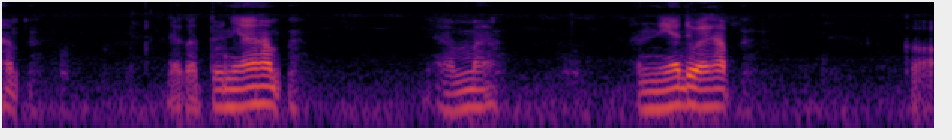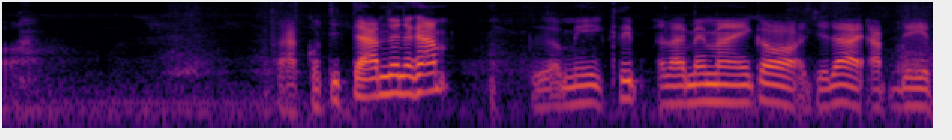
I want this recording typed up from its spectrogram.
ครับ แล้วก็ตัวนี้ครับนะครับมาอันนี้ด้วยครับ ก็ฝากกดติดตามด้วยนะครับเผื่อมีคลิปอะไรใหม่ๆก็จะได้อัปเดต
